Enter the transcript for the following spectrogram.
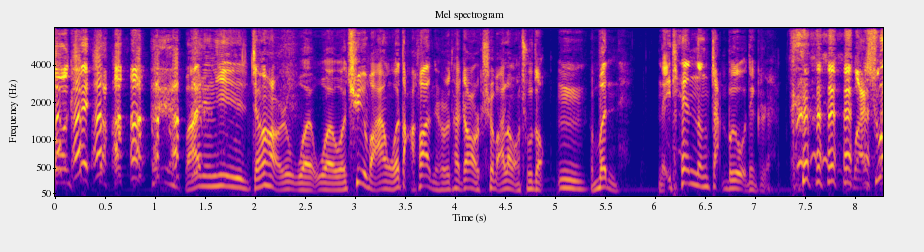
我干啥？娃经济正好是我我我去完，我打饭的时候，他正好吃完了往出走，嗯，问他哪天能展播我的歌，我说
